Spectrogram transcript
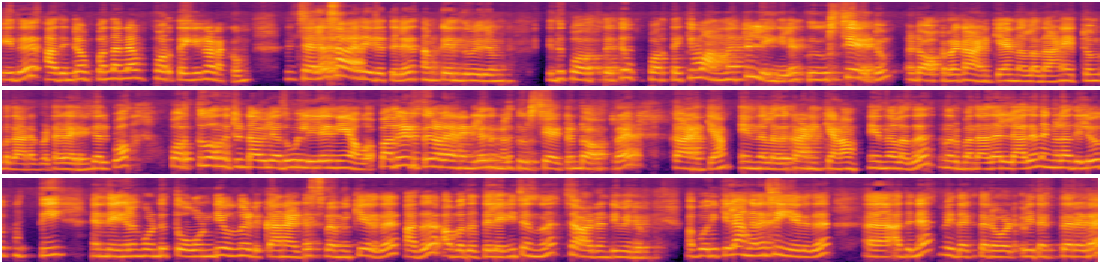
ഇത് അതിന്റെ ഒപ്പം തന്നെ പുറത്തേക്ക് കിടക്കും. ചില സാഹചര്യത്തിൽ നമുക്ക് എന്ത് വരും? ഇത് പുറത്തേക്ക് പുറത്തേക്ക് വന്നിട്ടില്ലെങ്കിൽ തീർച്ചയായിട്ടും ഡോക്ടറെ കാണിക്കുക എന്നുള്ളതാണ് ഏറ്റവും പ്രധാനപ്പെട്ട കാര്യം. ചിലപ്പോൾ പുറത്ത് വന്നിട്ടുണ്ടാവില്ല അത് ഉള്ളിൽ തന്നെയാവും. അപ്പൊ അത് എടുത്തു കളയണമെങ്കിൽ നിങ്ങൾ തീർച്ചയായിട്ടും ഡോക്ടറെ കാണിക്കാം എന്നുള്ളത് കാണിക്കണം എന്നുള്ളത് നിർബന്ധം. അതല്ലാതെ നിങ്ങൾ അതിൽ കുത്തി എന്തെങ്കിലും കൊണ്ട് തോണ്ടി ഒന്നും എടുക്കാനായിട്ട് ശ്രമിക്കരുത്. അത് അബദ്ധത്തിലേക്ക് ചെന്ന് ചാടേണ്ടി വരും. അപ്പൊ ഒരിക്കലും അങ്ങനെ ചെയ്യരുത്. അതിന് വിദഗ്ധരോട് വിദഗ്ധരുടെ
